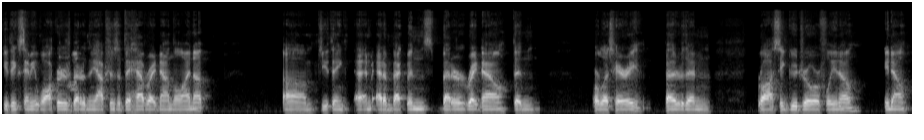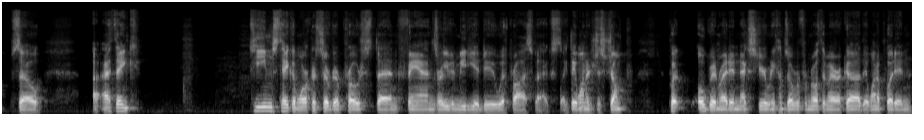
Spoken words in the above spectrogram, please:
you think Sammy Walker is better than the options that they have right now in the lineup? Um, do you think Adam Beckman's better right now than or Lettieri, better than Rossi, Gaudreau, or Foligno? You know, so I think teams take a more conservative approach than fans or even media do with prospects. Like they want to just jump, put Ohgren right in next year when he comes over from North America. They want to put in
